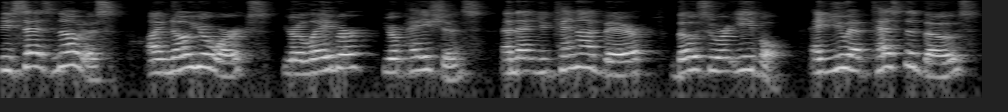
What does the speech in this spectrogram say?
He says, Notice, I know your works, your labor, your patience, and that you cannot bear those who are evil. And you have tested those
